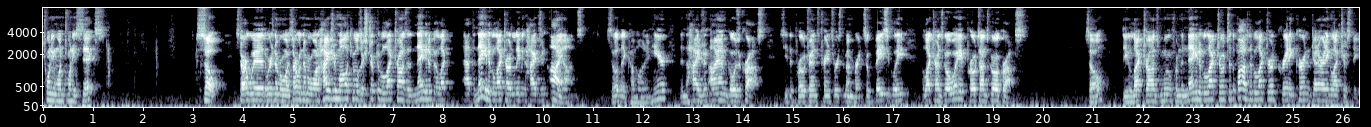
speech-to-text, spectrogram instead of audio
2126. So Start with where's number one? Start with number one. Hydrogen molecules are stripped of electrons at the negative elect at the negative electron, leaving hydrogen ions. So they come on in here, then the hydrogen ion goes across. See the protons transverse the membrane. So basically, electrons go away, protons go across. So the electrons move from the negative electrode to the positive electrode, creating current generating electricity.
